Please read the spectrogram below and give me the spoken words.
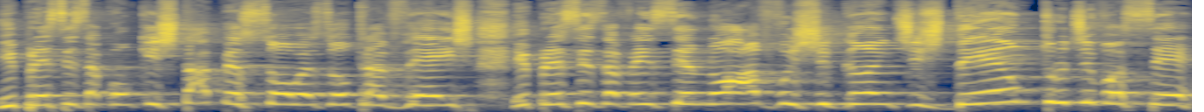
e precisa conquistar pessoas outra vez, e precisa vencer novos gigantes dentro de você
